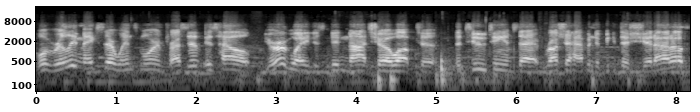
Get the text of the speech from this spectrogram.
what really makes their wins more impressive is how Uruguay just did not show up to the two teams that Russia happened to beat the shit out of.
